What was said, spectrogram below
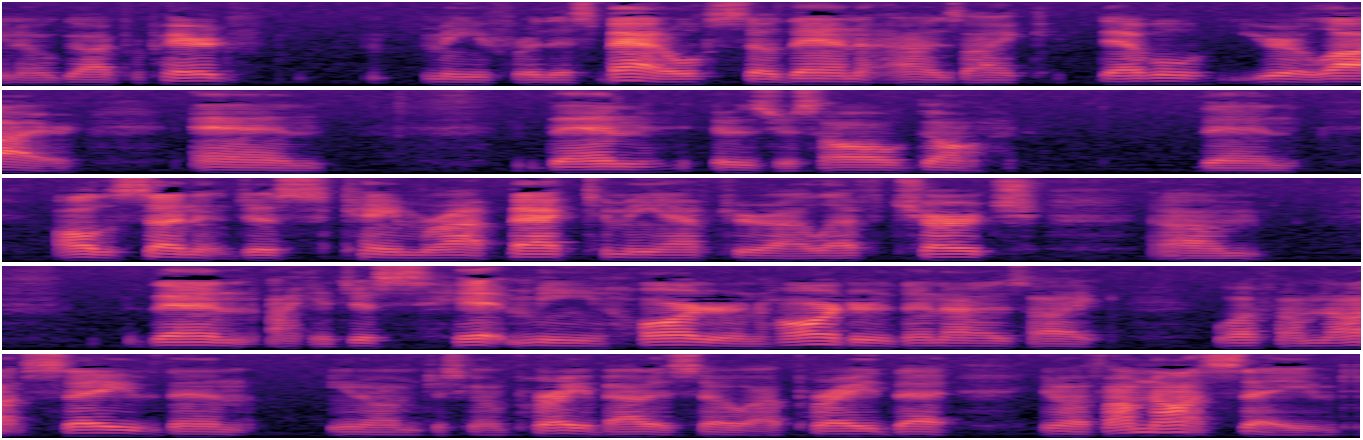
you know, God prepared me for this battle. So then I was like, devil, you're a liar. And then it was just all gone. Then all of a sudden it just came right back to me after I left church. Um, then like it just hit me harder and harder. Then I was like, well, if I'm not saved, then you know I'm just gonna pray about it. So I prayed that you know if I'm not saved,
